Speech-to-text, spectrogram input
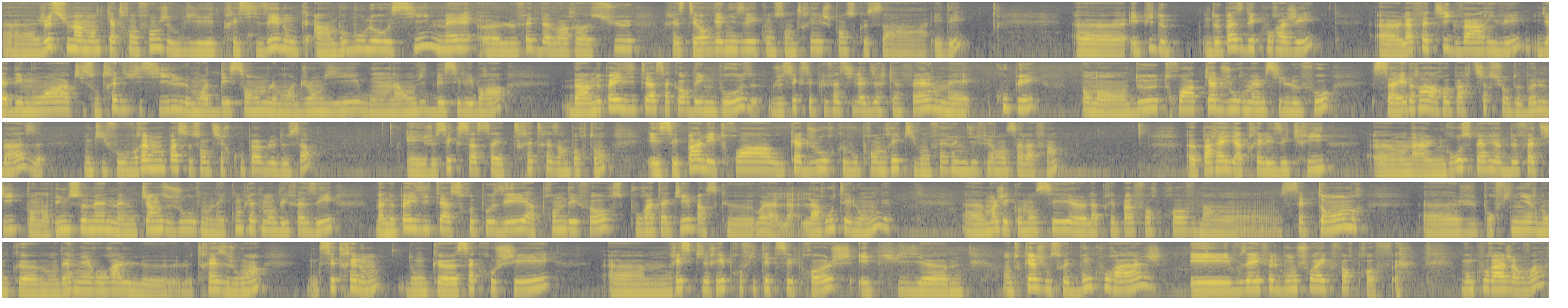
Euh, je suis maman de quatre enfants, j'ai oublié de préciser, donc un beau boulot aussi, mais euh, le fait d'avoir su rester organisé et concentré, je pense que ça a aidé. et puis de ne pas se décourager. la fatigue va arriver. Il y a des mois qui sont très difficiles, le mois de décembre, le mois de janvier, où on a envie de baisser les bras ben, ne pas hésiter à s'accorder une pause. Je sais que c'est plus facile à dire qu'à faire, mais couper pendant 2, 3, 4 jours même s'il le faut, ça aidera à repartir sur de bonnes bases. Donc il faut vraiment pas se sentir coupable de ça. Et je sais que ça, ça est très très important. Et c'est pas les 3 ou 4 jours que vous prendrez qui vont faire une différence à la fin. Euh, pareil, après les écrits, euh, on a une grosse période de fatigue. Pendant une semaine, même 15 jours, on est complètement déphasé. Bah, ne pas hésiter à se reposer, à prendre des forces pour attaquer parce que voilà, la, route est longue. Euh, moi, j'ai commencé euh, la prépa Fort Prof ben, en septembre euh, pour finir donc mon dernier oral le, 13 juin. C'est très long. Donc s'accrocher, respirer, profiter de ses proches. Et puis, en tout cas, je vous souhaite bon courage et vous avez fait le bon choix avec Fort Prof. bon courage, au revoir.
